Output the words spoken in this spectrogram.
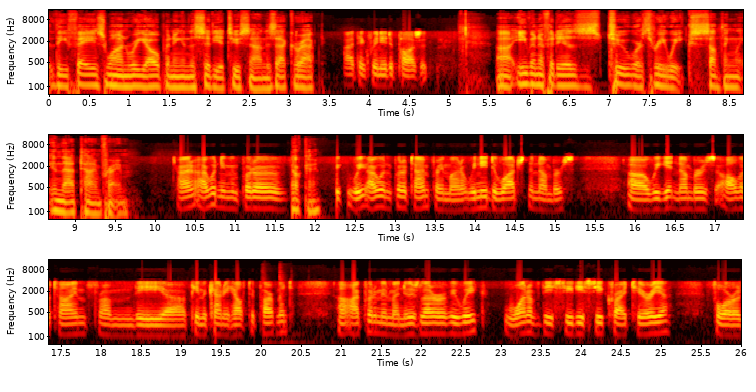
the phase one reopening in the city of Tucson. Is that correct? I think we need to pause it, uh, even if it is two or three weeks, something in that time frame. I, I wouldn't even put a okay. We I wouldn't put a time frame on it. We need to watch the numbers. Uh, we get numbers all the time from the uh, Pima County Health Department. Uh, I put them in my newsletter every week. One of the CDC criteria for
